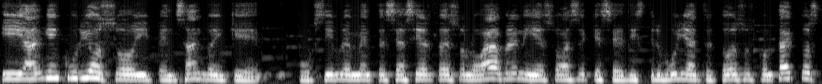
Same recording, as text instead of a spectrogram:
Y alguien curioso y pensando en que posiblemente sea cierto, eso lo abren y eso hace que se distribuya entre todos sus contactos.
